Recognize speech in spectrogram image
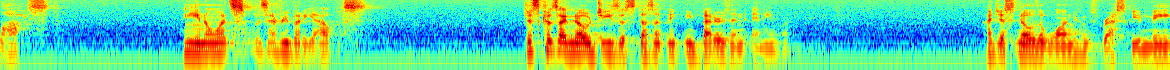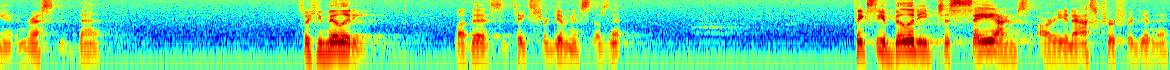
lost. And you know what? So was everybody else. Just because I know Jesus doesn't make me better than anyone. I just know the one who's rescued me and rescued them. So, humility, about this, it takes forgiveness, doesn't it? Takes the ability to say I'm sorry and ask for forgiveness.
